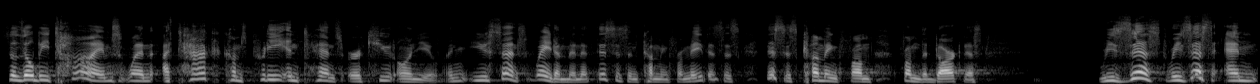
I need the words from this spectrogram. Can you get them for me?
So there'll be times when attack comes pretty intense or acute on you, and you sense, wait a minute, this isn't coming from me. This is, this is coming from, from the darkness. resist, resist, and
